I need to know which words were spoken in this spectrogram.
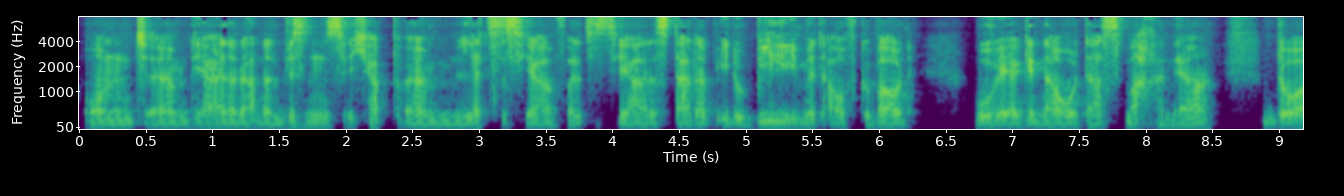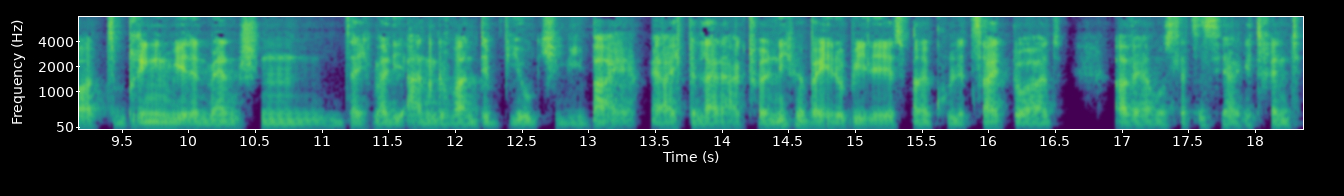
Und ähm, die einen oder anderen wissen es, ich habe ähm, letztes Jahr, letztes Jahr das Startup Edubili mit aufgebaut, wo wir genau das machen. Ja, dort bringen wir den Menschen, sag ich mal, die angewandte Biochemie bei. Ja, ich bin leider aktuell nicht mehr bei Edubili. Es war eine coole Zeit dort, aber wir haben uns letztes Jahr getrennt.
